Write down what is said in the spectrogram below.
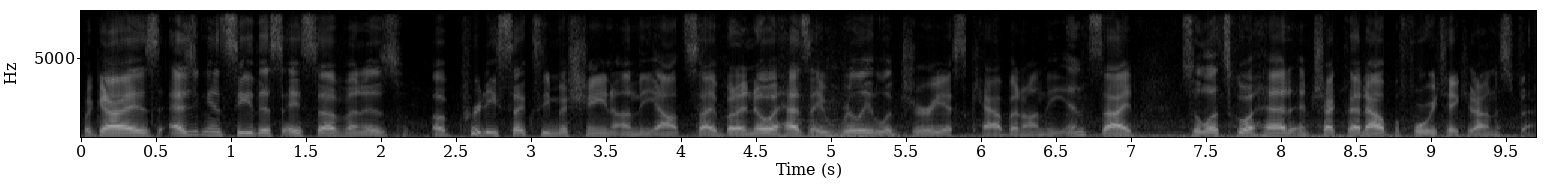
But guys, as you can see, this A7 is a pretty sexy machine on the outside, but I know it has a really luxurious cabin on the inside. So let's go ahead and check that out before we take it out in a spin.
